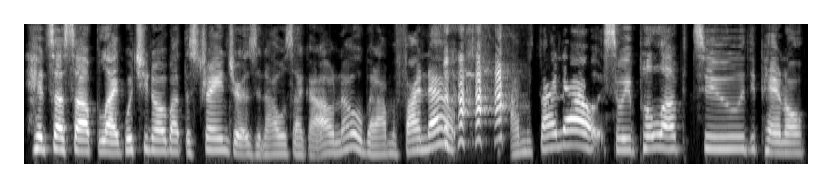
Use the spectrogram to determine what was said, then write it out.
hits us up like what you know about the strangers? And i was like i don't know but i'm gonna find out. I'm gonna find out. So we pull up to the panel.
